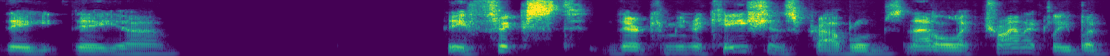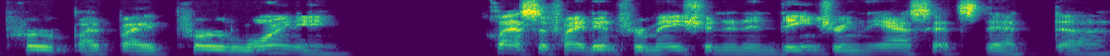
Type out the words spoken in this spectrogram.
they they uh, they fixed their communications problems not electronically but per, by, by purloining classified information and endangering the assets that uh,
